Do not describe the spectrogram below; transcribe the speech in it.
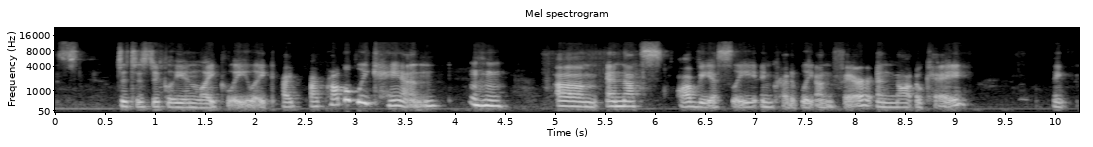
statistically and likely, like I, I probably can. Mhm. Um, and that's obviously incredibly unfair and not okay. Like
